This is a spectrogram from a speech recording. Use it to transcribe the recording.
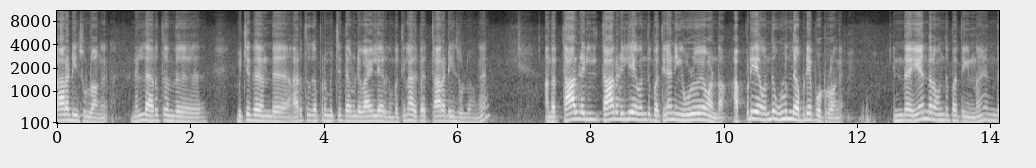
தாளடின்னு சொல்லுவாங்க. நெல் அறுத்து அந்த மிச்சத்தை அந்த அறுத்ததுக்கு அப்புறம் மிச்சத்தை அப்படி வாயிலே இருக்கும் பார்த்தீங்கன்னா அது பேர் தாளடின்னு சொல்லுவாங்க. அந்த தாளடி தாளடியிலே வந்து பார்த்திங்கன்னா நீங்கள் உழுவே வேண்டாம். அப்படியே வந்து உளுந்து அப்படியே போட்டுருவாங்க. இந்த இயந்திரம் வந்து பார்த்திங்கன்னா இந்த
